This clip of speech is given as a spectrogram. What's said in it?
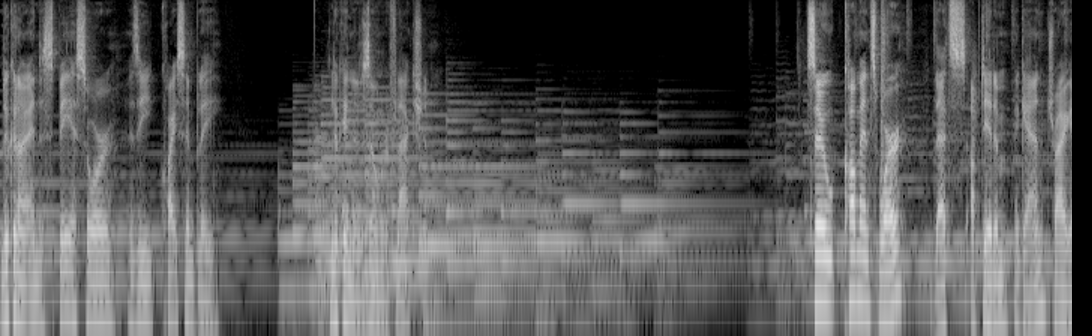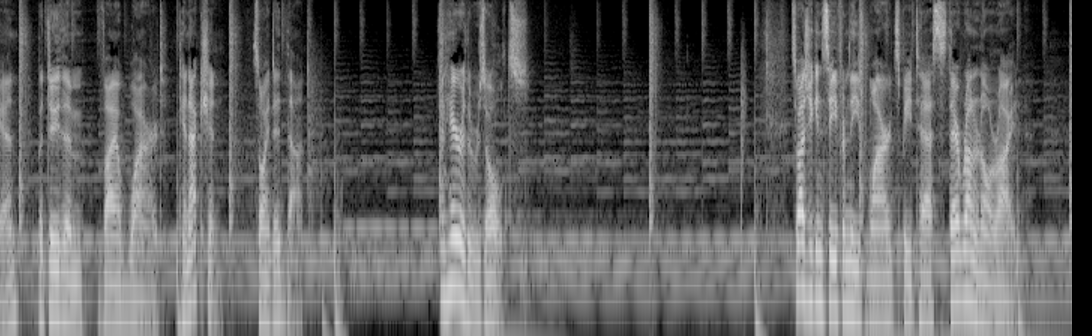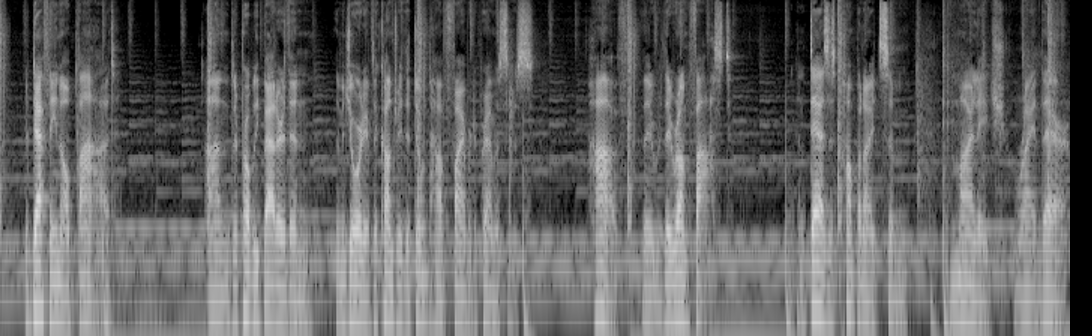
looking out into space or is he quite simply looking at his own reflection? So, comments were let's update him again, try again, but do them via wired connection. So I did that. And here are the results. So as you can see from these wired speed tests, they're running alright. They're definitely not bad. And they're probably better than the majority of the country that don't have fibre to premises have. They, they run fast. And Dez is pumping out some mileage right there.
